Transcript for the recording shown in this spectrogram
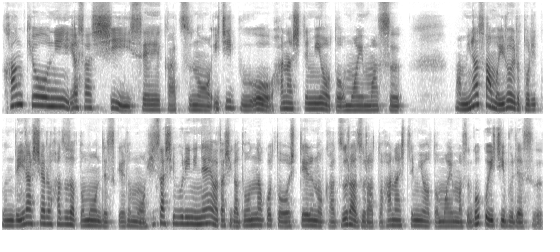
環境に優しい生活の一部を話してみようと思います。まあ、皆さんもいろいろ取り組んでいらっしゃるはずだと思うんですけれども、久しぶりにね、私がどんなことをしているのかずらずらと話してみようと思います。ごく一部です。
